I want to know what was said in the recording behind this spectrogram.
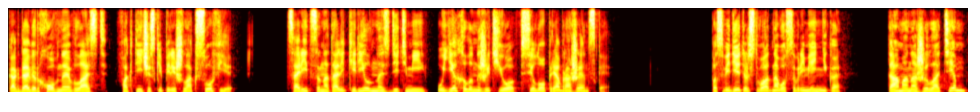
Когда верховная власть фактически перешла к Софье, царица Наталья Кирилловна с детьми уехала на житье в село Преображенское. По свидетельству одного современника, там она жила тем,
